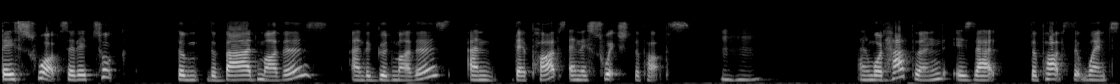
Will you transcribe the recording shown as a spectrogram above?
they swapped. So they took the the bad mothers and the good mothers and their pups, and they switched the pups. Mm-hmm. And what happened is that the pups that went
